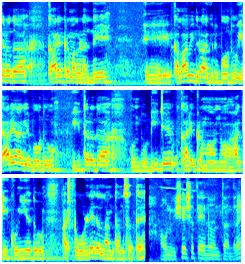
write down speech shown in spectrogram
ಥರದ ಕಾರ್ಯಕ್ರಮಗಳಲ್ಲಿ ಈ ಕಲಾವಿದರಾಗಿರ್ಬೋದು ಯಾರೇ ಆಗಿರ್ಬೋದು ಈ ಥರದ ಒಂದು ಡಿ ಜೆ ಕಾರ್ಯಕ್ರಮವನ್ನು ಹಾಕಿ ಕುಣಿಯೋದು ಅಷ್ಟು ಒಳ್ಳೆಯದಲ್ಲ ಅಂತ ಅನಿಸುತ್ತೆ. ಅವನ ವಿಶೇಷತೆ ಏನು ಅಂತಂದರೆ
